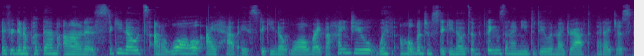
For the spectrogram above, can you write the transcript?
if you're gonna put them on sticky notes on a wall, I have a sticky note wall right behind you with a whole bunch of sticky notes of things that I need to do in my draft that I just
